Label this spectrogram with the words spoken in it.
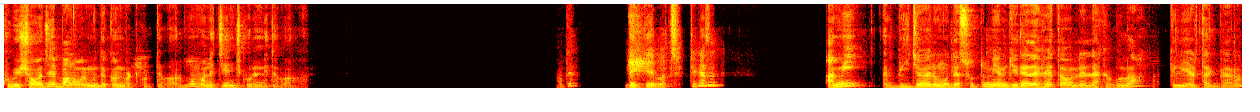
খুবই সহজে বাংলার মধ্যে কনভার্ট করতে পারব মানে চেঞ্জ করে নিতে পারব। ওকে? দেখতে পাচ্ছি, ঠিক আছে? আমি বিজয়ের মধ্যে সুতুমি এম যদি দেখে, তাহলে লেখাগুলো ক্লিয়ার থাকবে আরও।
